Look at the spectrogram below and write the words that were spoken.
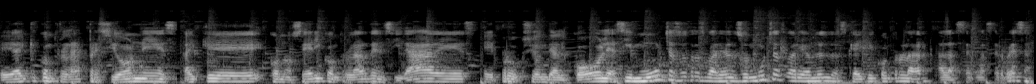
eh, hay que controlar presiones, hay que conocer y controlar densidades, eh, producción de alcohol y así muchas otras variables, son muchas variables las que hay que controlar al hacer la cerveza.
